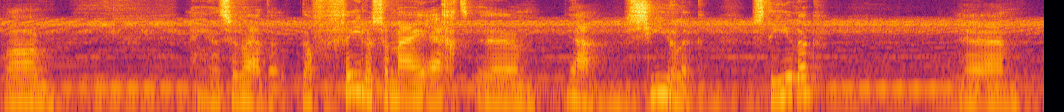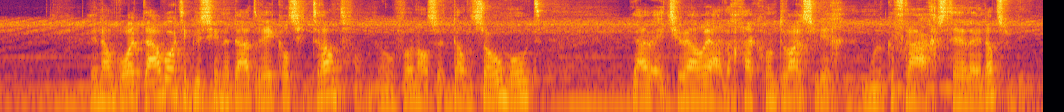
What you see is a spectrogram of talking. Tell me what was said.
Gewoon, nee, ze, nou ja, dan, vervelen ze mij echt, uh, ja, sierlijk, stierlijk. Uh, en dan word, daar word ik dus inderdaad recalcitrant van. Zo van als het dan zo moet, ja, weet je wel, ja, dan ga ik gewoon dwars liggen. Moeilijke vragen stellen en dat soort dingen.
